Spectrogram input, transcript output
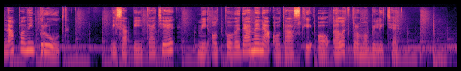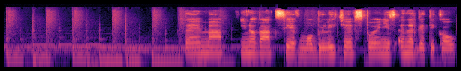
Na plný prúd. Vy sa pýtate, my odpovedáme na otázky o elektromobilite. Téma inovácie v mobilite v spojení s energetikou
